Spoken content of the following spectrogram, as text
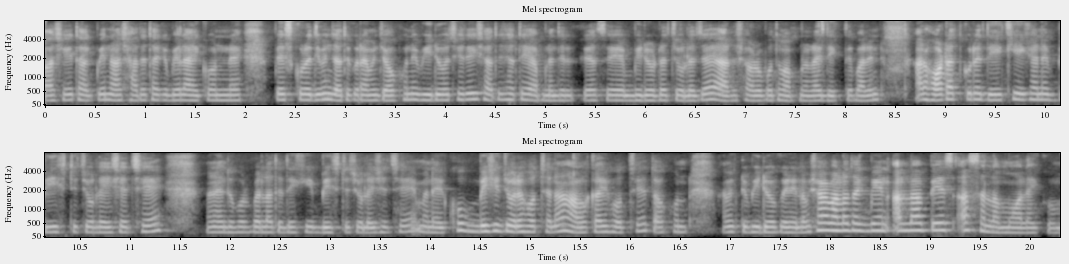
পাশেই থাকবেন। আর সাথে থাকে বেল আইকনে প্রেস করে দিবেন যাতে করে আমি যখনই ভিডিও ছেড়ে দিই, সাথে সাথে আপনাদের কাছে ভিডিওটা চলে যায়। আর সর্বপ্রথম আপনারাই দেখতে পারেন। আর হঠাৎ করে দেখি এখানে বৃষ্টি চলে এসেছে। মানে দুপুরবেলাতে দেখি বৃষ্টি চলে এসেছে। মানে খুব বেশি জোরে হচ্ছে না, হালকাই হচ্ছে। তখন আমি একটু ভিডিও করে নিলাম। সবাই ভালো থাকবেন। আল্লাহ হাফেজ। আসসালামু আলাইকুম।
